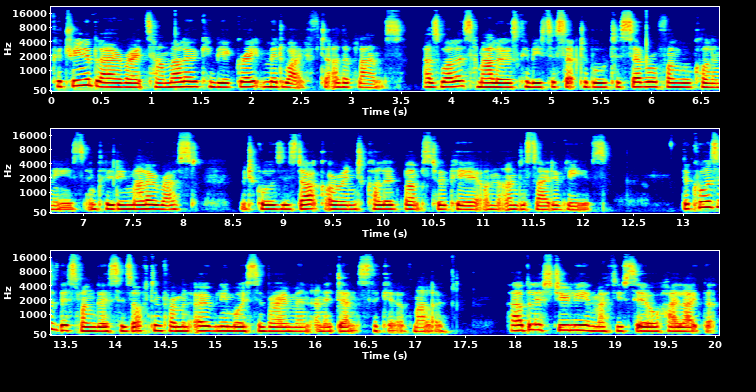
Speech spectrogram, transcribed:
Katrina Blair writes how mallow can be a great midwife to other plants, as well as mallows can be susceptible to several fungal colonies, including mallow rust, which causes dark orange coloured bumps to appear on the underside of leaves. The cause of this fungus is often from an overly moist environment and a dense thicket of mallow. Herbalist Julie and Matthew Seal highlight that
